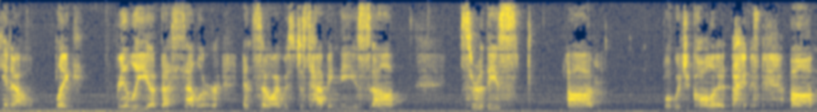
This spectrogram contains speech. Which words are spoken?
you know, like really a bestseller. And so I was just having these um, sort of these um, what would you call it? um,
